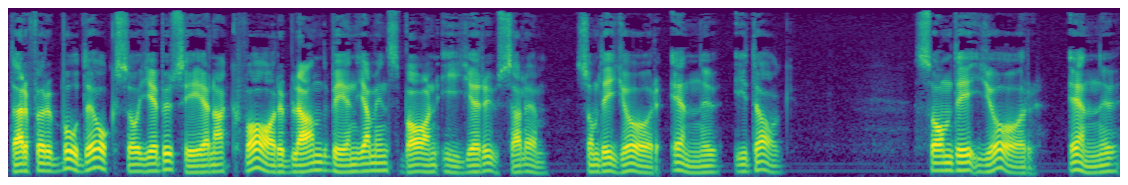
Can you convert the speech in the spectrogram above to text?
Därför bodde också jebuséerna kvar bland Benjamins barn i Jerusalem, som de gör ännu idag. Som de gör ännu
